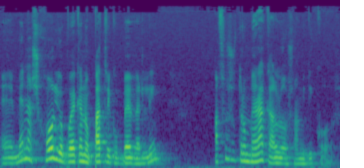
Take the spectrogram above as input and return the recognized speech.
ε, με ένα σχόλιο που έκανε ο Πάτρικο Μπέβερλι, αυτός ο τρομερά καλός αμυντικός,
